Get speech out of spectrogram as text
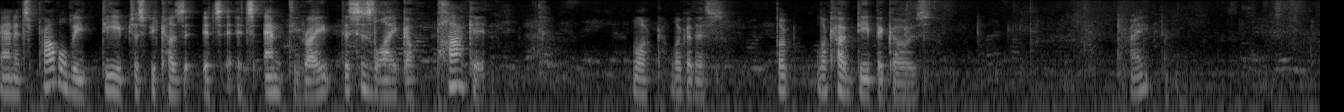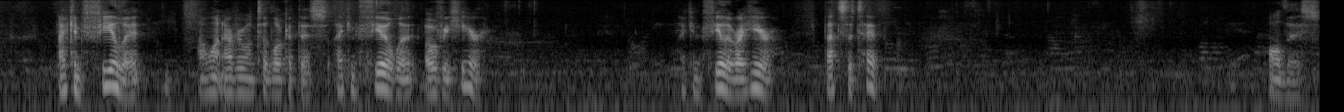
And it's probably deep just because it's it's empty, right? This is like a pocket. Look, look at this. Look look how deep it goes. Right? I can feel it. I want everyone to look at this. I can feel it over here. I can feel it right here. That's the tip. All this.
